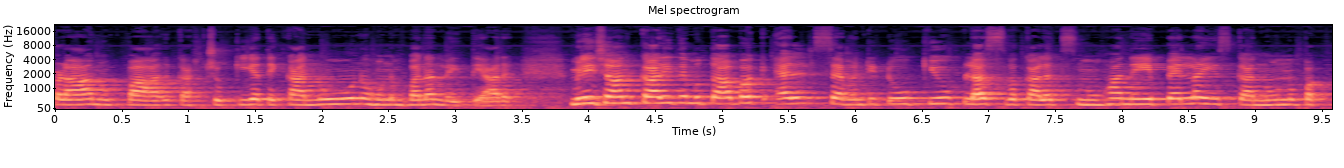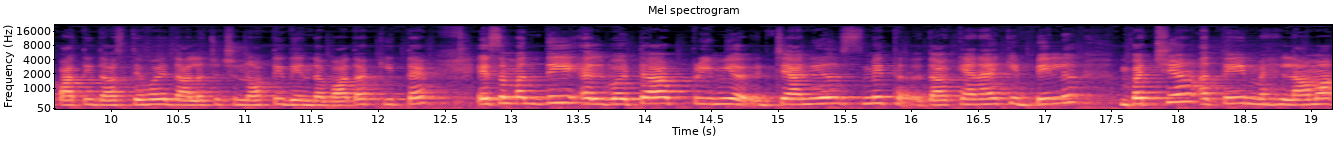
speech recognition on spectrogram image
ਪੜਾਅ ਨੂੰ ਪਾਰ ਕਰ ਚੁੱਕੀ ਹੈ ਤੇ ਕਾਨੂੰਨ ਹੁਣ ਬਣਨ ਲਈ ਤਿਆਰ ਹੈ। ਮਿਲੀ ਜਾਣਕਾਰੀ ਦੇ ਮੁਤਾਬਕ L72Q+ ਵਕਾਲਤ ਸਮੂਹਾਂ ਨੇ ਪਹਿਲਾਂ ਹੀ ਇਸ ਕਾਨੂੰਨ ਨੂੰ ਪੱਖਪਾਤੀ ਦੱਸਦੇ ਹੋਏ ਅਦਾਲਤ 'ਚ ਚੁਣੌਤੀ ਦੇਣ ਦਾ ਵਾਅਦਾ ਕੀਤਾ ਹੈ। ਇਸ ਸੰਬੰਧੀ ਐਲਬਰਟਾ ਪ੍ਰੀਮੀਅਰ ਡੈਨੀਅਲ ਸਮਿਥ ਦਾ ਕਹਿਣਾ ਹੈ ਕਿ ਬਿੱਲ ਬੱਚਿਆਂ ਅਤੇ ਮਹਿਲਾਵਾਂ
